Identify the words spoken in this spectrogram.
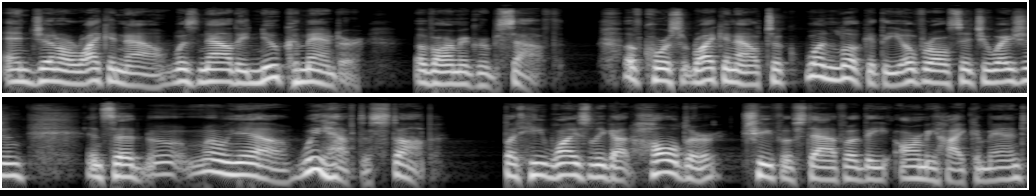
and General Reichenau was now the new commander of Army Group South. Of course, Reichenau took one look at the overall situation and said, Oh, yeah, we have to stop. But he wisely got Halder, Chief of Staff of the Army High Command,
